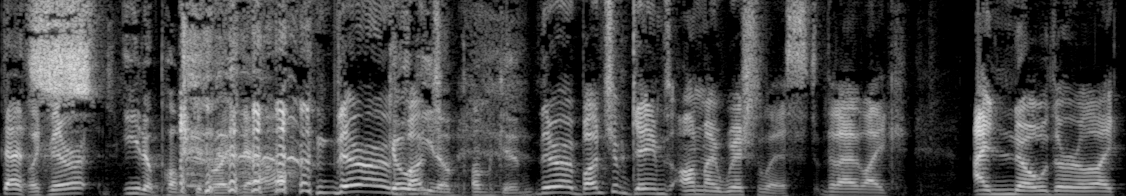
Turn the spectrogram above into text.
That's Like, there- eat a pumpkin right now. there are a Go bunch eat a pumpkin. there are a bunch of games on my wish list that I like. I know they're like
